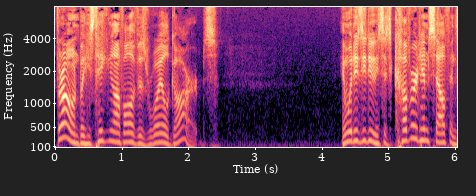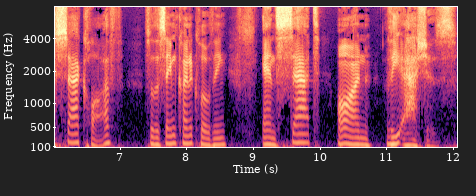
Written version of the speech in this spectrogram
throne, but he's taking off all of his royal garbs. And what does he do? He says, covered himself in sackcloth, so the same kind of clothing, and sat on the ashes.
